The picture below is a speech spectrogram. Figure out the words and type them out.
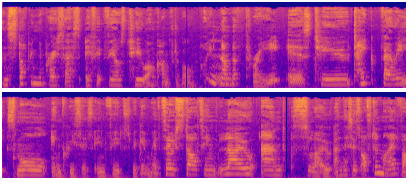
and stopping the process if it feels too uncomfortable. Point number three is to take very small increases in foods to begin with. So starting low and slow, and this is often my advice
